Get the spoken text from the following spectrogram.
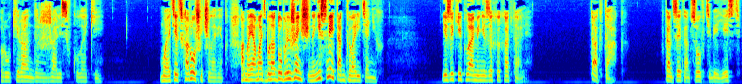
Руки Ранда сжались в кулаки. Мой отец хороший человек, а моя мать была доброй женщиной. Не смей так говорить о них. Языки пламени захохотали. Так-так. В конце концов, тебе есть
